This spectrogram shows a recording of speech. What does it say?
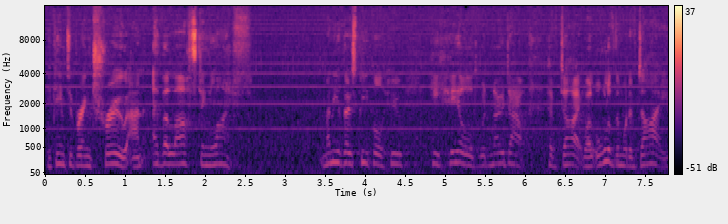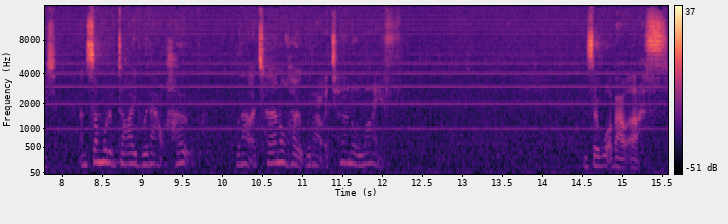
He came to bring true and everlasting life. Many of those people who he healed would no doubt have died. Well, all of them would have died and some would have died without hope, without eternal hope, without eternal life. And so, what about us?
